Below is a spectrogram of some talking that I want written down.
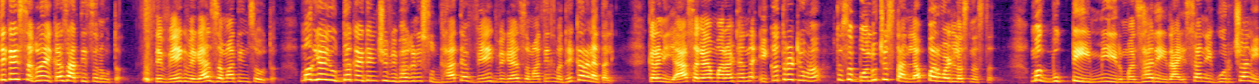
ते काही सगळं एका जातीचं नव्हतं. ते वेगवेगळ्या जमातींचं होतं. मग या युद्ध कैद्यांची विभागणी सुद्धा त्या वेगवेगळ्या जमातींमध्ये करण्यात आली. कारण या सगळ्या मराठ्यांना एकत्र ठेवणं तसं बलुचिस्तानला परवडलंच नसतं. मग बुकटी मीर मझारी रायसानी गुरचानी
